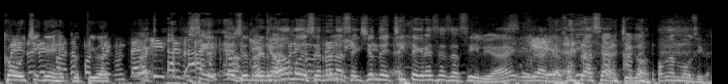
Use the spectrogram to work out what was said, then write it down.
coaching eso ejecutiva. Sí, eso es verdad. Acabamos de cerrar la sección de chistes gracias a Silvia. ¿eh? Gracias, un placer, chicos. Pongan música.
